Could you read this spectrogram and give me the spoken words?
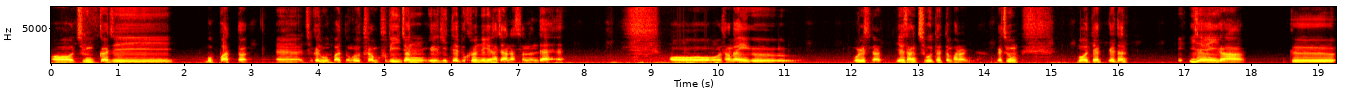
어 지금까지 못 봤던 예, 지금까지 못 봤던 그리고 트럼프도 이전 일기 때도 그런 얘기는 하지 않았었는데 어 상당히 그 모르겠습니다 예상치 못했던 발언입니다. 그러니까 지금 뭐 일단- 이재명이가 그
